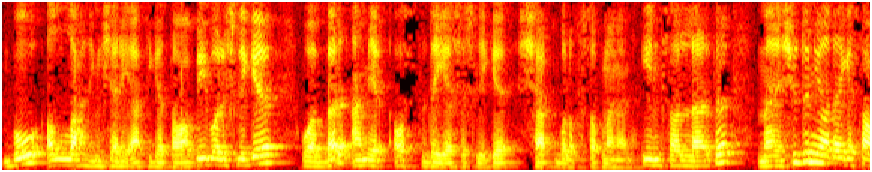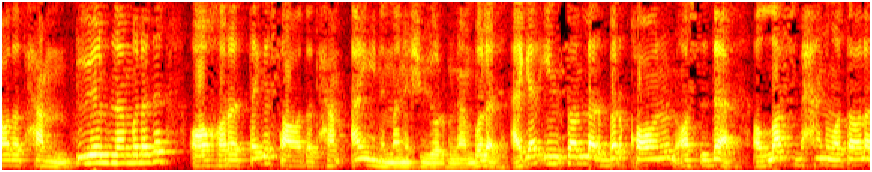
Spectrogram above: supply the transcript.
bu Allohning shariatiga tobi bo'lishligi va bir amir ostida yashashligi shart bo'lib hisoblanadi. Insonlarda mana shu dunyodagi saodat ham shu yo'l bilan bo'ladi, oxiratdagi saodat ham ayni mana shu yo'l bilan bo'ladi. Agar insonlar bir qonun ostida, Alloh subhanahu va taolo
